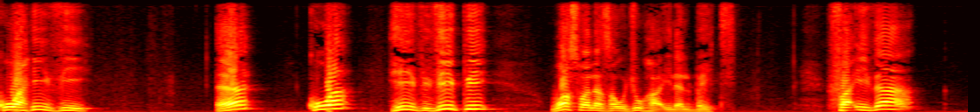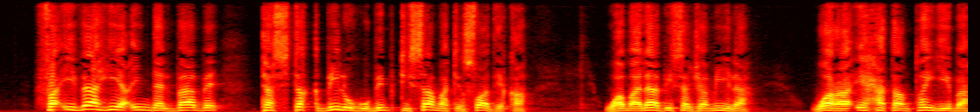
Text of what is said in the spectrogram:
kuwa hivi. Eh? kuwa hivi. Vipi? Waswala zaujuha ila lbeiti faidha faidha hiya inda lbabe تستقبله بابتسامة صادقة وملابس جميلة ورائحة طيبة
